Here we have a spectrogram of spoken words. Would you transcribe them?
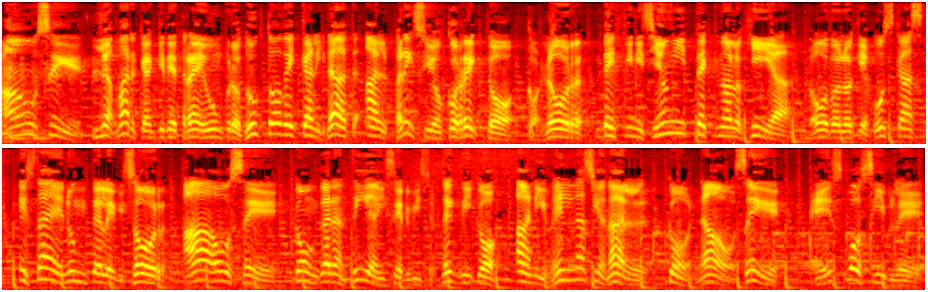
AOC, la marca que te trae un producto de calidad al precio correcto, color, definición y tecnología. Todo lo que buscas está en un televisor AOC, con garantía y servicio técnico a nivel nacional. Con AOC es posible.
